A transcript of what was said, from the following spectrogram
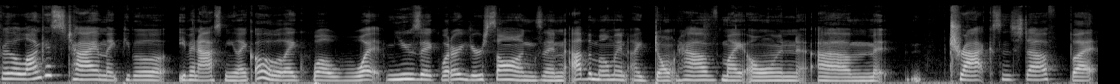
for the longest time like people even ask me like oh like well what music what are your songs and at the moment i don't have my own um tracks and stuff but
